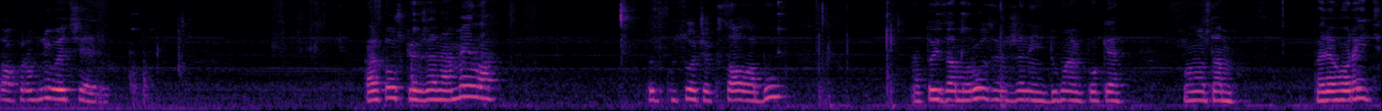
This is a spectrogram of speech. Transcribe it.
Так, роблю вечерю. Картошки вже намила. Тут кусочок сала був. А той заморозений, думаю, поки воно там перегорить.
